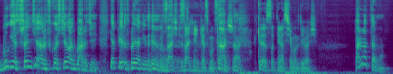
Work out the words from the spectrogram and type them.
Bóg jest wszędzie, ale w kościołach bardziej. Ja pierdolę, jaki to jest Zaś, zasięg jest mocniejszy. Tak, tak. A Kiedy ostatni raz się modliłeś? Parę lat temu.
